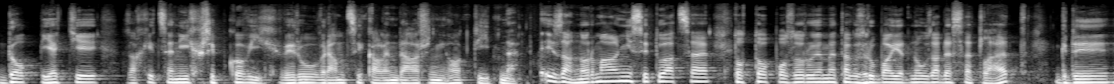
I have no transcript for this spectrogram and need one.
do pěti zachycených chřipkových virů v rámci kalendářního týdne. I za normální situace toto pozorujeme tak zhruba jednou za deset let, kdy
